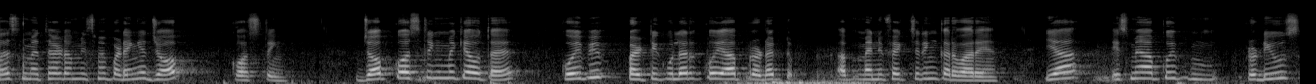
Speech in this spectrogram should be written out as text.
फ़र्स्ट मेथड हम इसमें पढ़ेंगे जॉब कॉस्टिंग जॉब कॉस्टिंग में क्या होता है? कोई भी पर्टिकुलर कोई आप प्रोडक्ट अब मैन्युफैक्चरिंग करवा रहे हैं, या इसमें आप कोई प्रोड्यूस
